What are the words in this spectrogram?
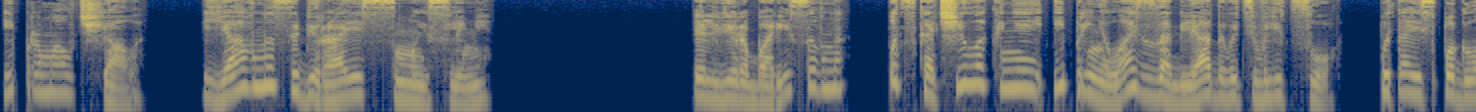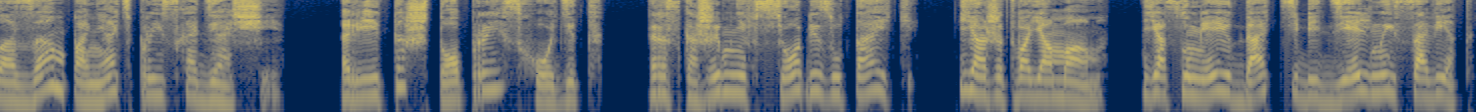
и промолчала, явно собираясь с мыслями. Эльвира Борисовна подскочила к ней и принялась заглядывать в лицо, пытаясь по глазам понять происходящее. «Рита, что происходит? Расскажи мне все без утайки. Я же твоя мама. Я сумею дать тебе дельный совет.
